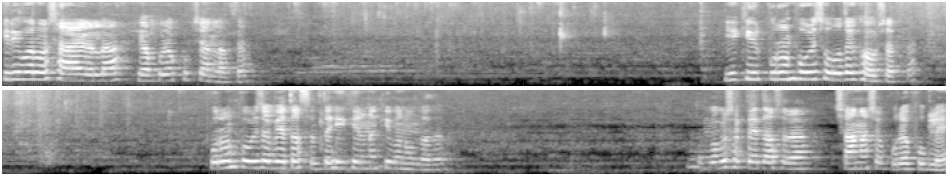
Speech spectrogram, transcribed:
हिरीबरोबर शाळेला ह्या पुऱ्या खूप छान लागतात. ही खीर पुरणपोळीसोबतही खाऊ शकता. पुरणपोळीचा बेत असेल तर ही खीर नक्की बनवून जातात बघू शकता इथं असं छान अशा पुऱ्या फुगल्या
